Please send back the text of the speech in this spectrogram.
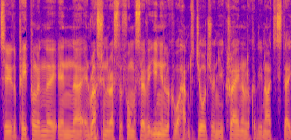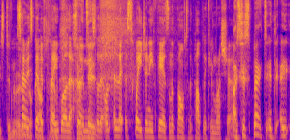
to the people in the in uh, in Russia and the rest of the former Soviet Union, "Look at what happened to Georgia and Ukraine, and look at the United States didn't really." So it's going to play them. well at so home. It'll, it'll assuage any fears on the part of the public in Russia. I suspect it, it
